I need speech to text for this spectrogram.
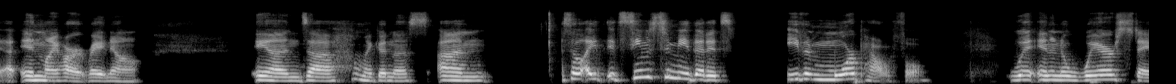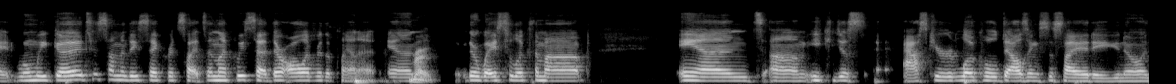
uh, in my heart right now, and uh, oh my goodness. Um, so I, it seems to me that it's even more powerful when, in an aware state when we go to some of these sacred sites, and like we said, they're all over the planet, and right. there are ways to look them up and um, you can just ask your local dowsing society you know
